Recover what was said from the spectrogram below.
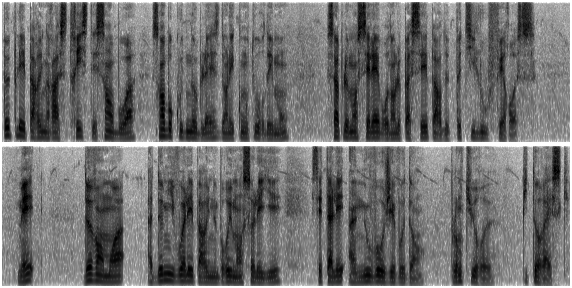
peuplée par une race triste et sans bois, sans beaucoup de noblesse dans les contours des monts, simplement célèbre dans le passé par de petits loups féroces. Mais, devant moi, à demi voilé par une brume ensoleillée, s'étalait un nouveau Gévaudan, plantureux, pittoresque,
